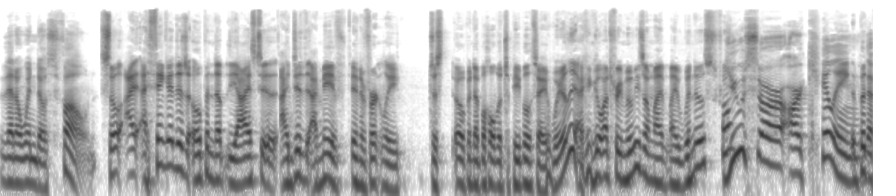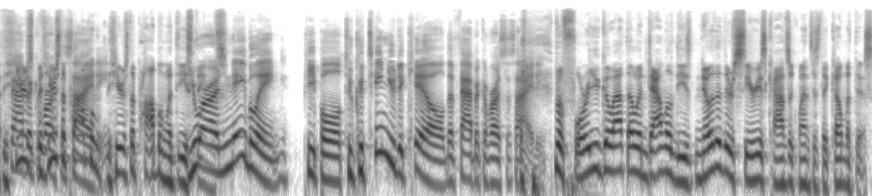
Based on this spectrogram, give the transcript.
than a Windows phone. So I, I think I just opened up the eyes to I did I may have inadvertently just opened up a whole bunch of people who say, "Really? I can go watch free movies on my, my Windows phone." You, sir, are killing but the fabric but of our society. problem. Here's the problem with these you things. are enabling people to continue to kill the fabric of our society. before you go out though and download these, know that there's serious consequences that come with this.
